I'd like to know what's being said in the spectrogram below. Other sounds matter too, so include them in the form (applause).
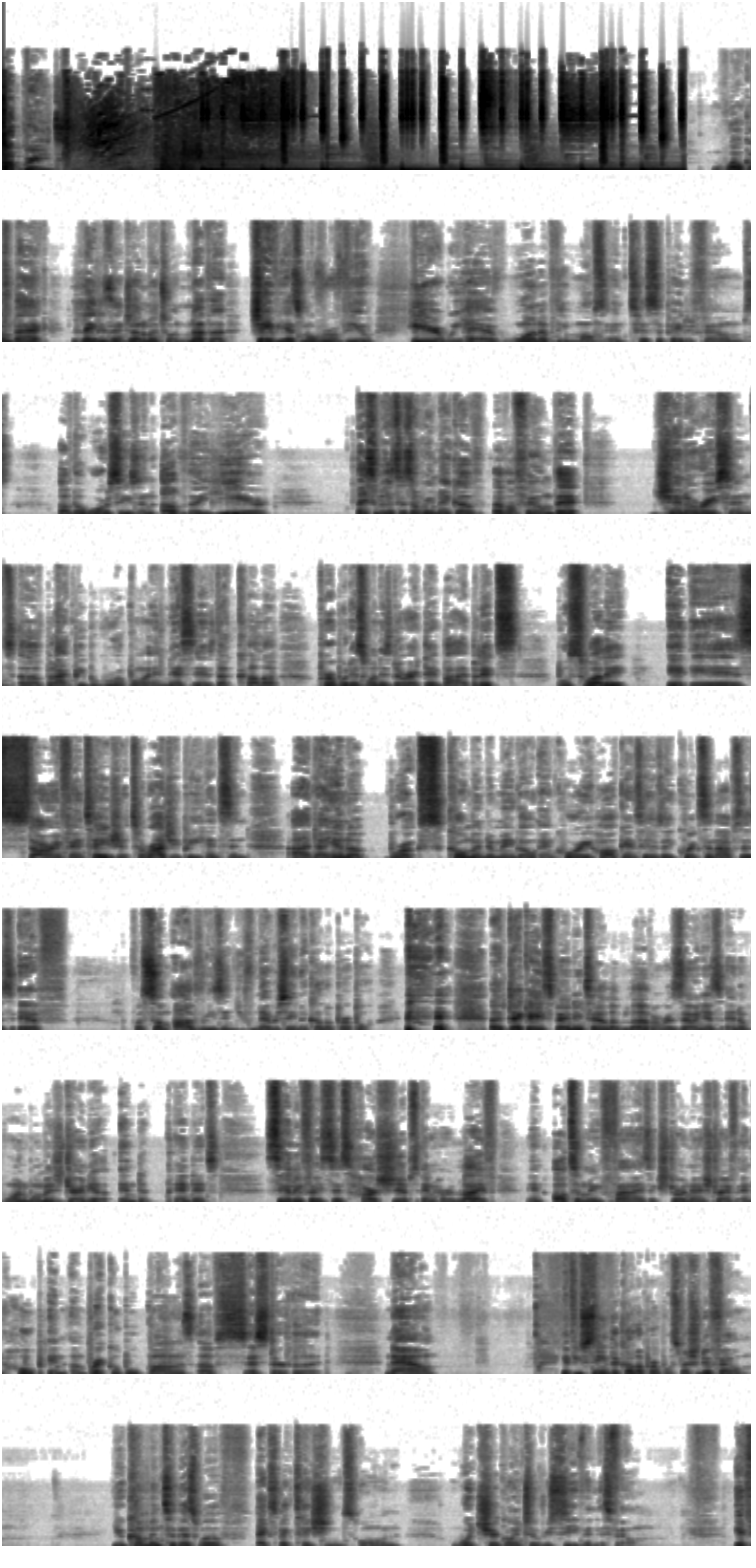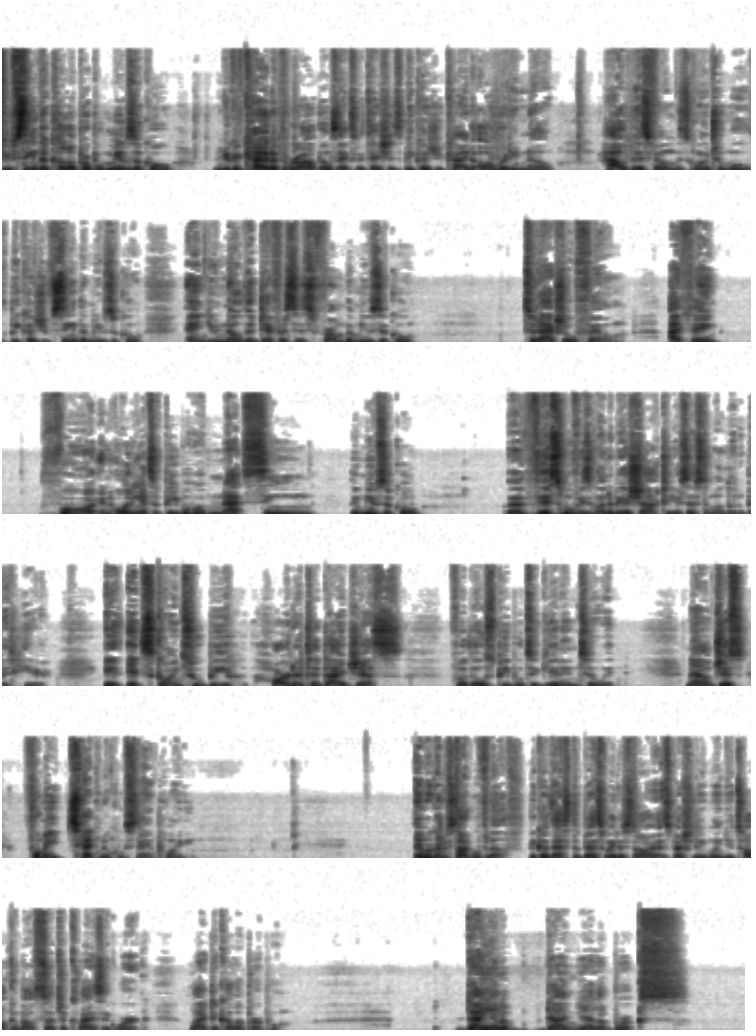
Upgrades. Welcome back, ladies and gentlemen, to another JVS movie review. Here we have one of the most anticipated films of the award season of the year. Basically, this is a remake of, of a film that generations of black people grew up on, and this is The Color Purple. This one is directed by Blitz Bazawule. It is starring Fantasia, Taraji P. Henson, uh, Diana Brooks, Colman Domingo, and Corey Hawkins. Here's a quick synopsis if, for some odd reason, you've never seen The Color Purple. (laughs) a decade-spanning tale of love and resilience and of one woman's journey of independence. Celie faces hardships in her life and ultimately finds extraordinary strength and hope in unbreakable bonds of sisterhood. Now, if you've seen The Color Purple, especially the film, you come into this with expectations on what you're going to receive in this film. If you've seen The Color Purple musical, you can kind of throw out those expectations because you kind of already know how this film is going to move because you've seen the musical and you know the differences from the musical to the actual film. I think for an audience of people who have not seen the musical, this movie is going to be a shock to your system a little bit here. It, it's going to be harder to digest for those people to get into it. Now, just from a technical standpoint, and we're going to start with love because that's the best way to start, especially when you're talking about such a classic work like The Color Purple. Diana Danielle Brooks,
